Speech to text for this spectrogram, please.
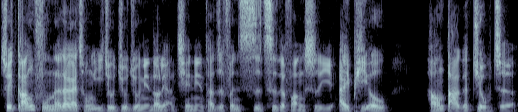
所以港府呢，大概从一九九九年到两千年，它是分四次的方式，以 IPO 好像打个九折，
